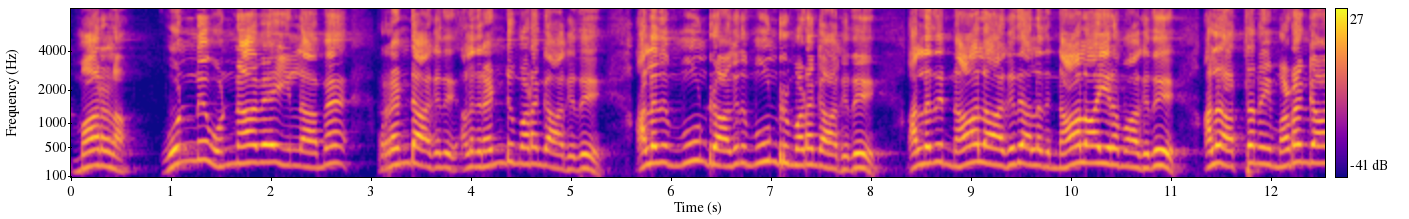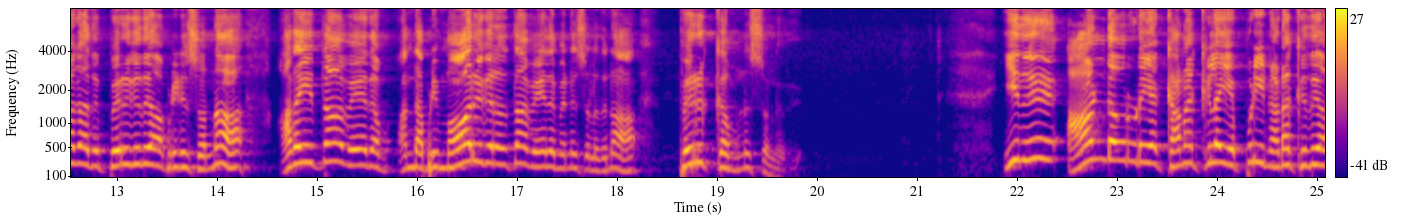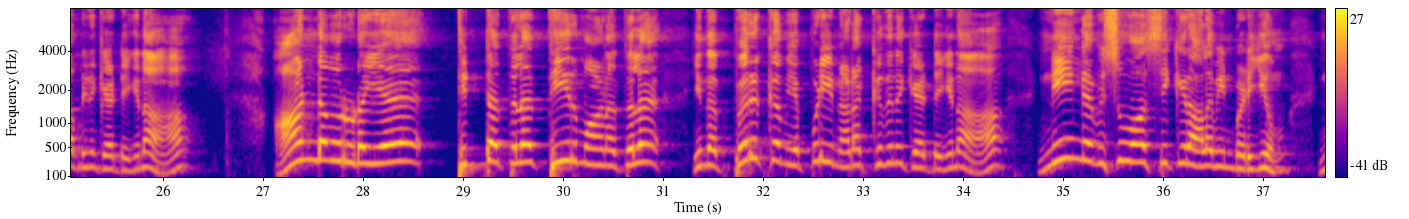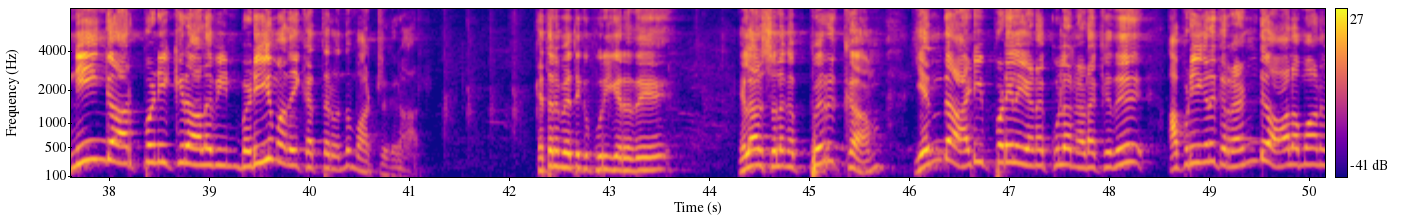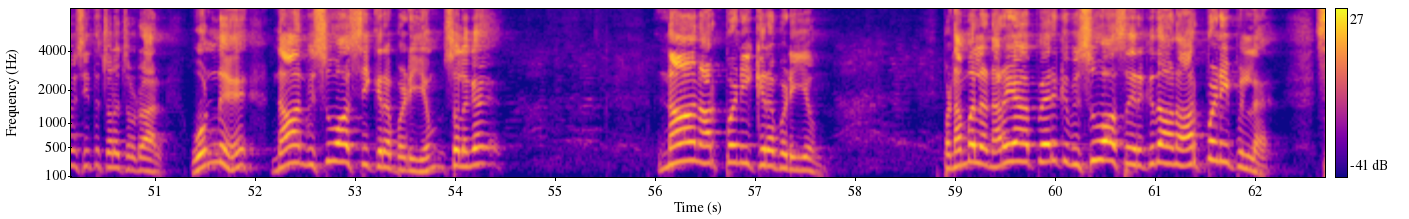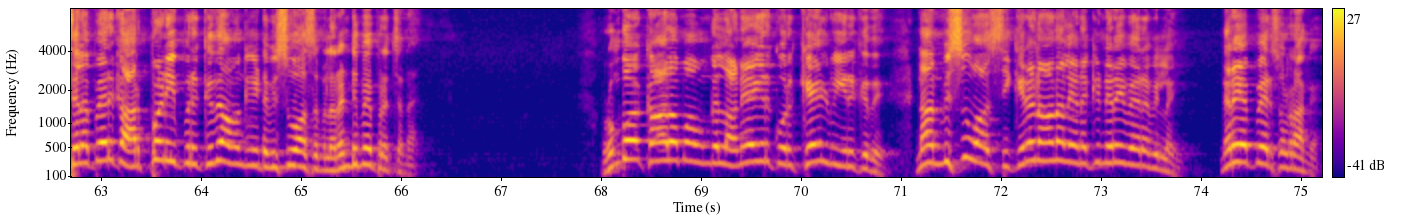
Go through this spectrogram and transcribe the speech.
மாறலாம். ஒன்று ஒன்றாவே இல்லாமல் ரெண்டு ஆகுது அல்லது ரெண்டு மடங்கு ஆகுது அல்லது மூன்று ஆகுது மூன்று மடங்கு ஆகுது அல்லது நாலு ஆகுது அல்லது நாலாயிரம் ஆகுது அல்லது அத்தனை மடங்காக அது பெருகுது அப்படின்னு சொன்னால் அதைத்தான் வேதம் அந்த அப்படி மாறுகிறது தான் வேதம் என்ன சொல்லுதுன்னா பெருக்கம்னு சொல்லுது. இது ஆண்டவருடைய கணக்கில் எப்படி நடக்குது அப்படின்னு கேட்டிங்கன்னா ஆண்டவருடைய திட்டத்தில் தீர்மானத்தில் இந்த பெருக்கம் எப்படி நடக்குதுன்னு கேட்டிங்கன்னா நீங்கள் விசுவாசிக்கிற அளவின்படியும் நீங்கள் அர்ப்பணிக்கிற அளவின்படியும் அதை கத்தர் வந்து மாற்றுகிறார். எத்தனை பேர்த்துக்கு புரிகிறது? எல்லாரும் சொல்லுங்க பெருக்கம் எந்த அடிப்படையில் எனக்குள்ள நடக்குது அப்படிங்கிறதுக்கு ரெண்டு ஆழமான விஷயத்தை சொல்ல சொல்றார். ஒன்று நான் விசுவாசிக்கிறபடியும் சொல்லுங்க நான் அர்ப்பணிக்கிறபடியும். இப்போ நம்மள நிறைய பேருக்கு விசுவாசம் இருக்குது ஆனால் அர்ப்பணிப்பு இல்லை. சில பேருக்கு அர்ப்பணிப்பு இருக்குது அவங்க கிட்ட விசுவாசம் இல்லை. ரெண்டுமே பிரச்சனை. ரொம்ப காலமாக உங்கள் அநேகருக்கு ஒரு கேள்வி இருக்குது. நான் விசுவாசிக்கிறேன் ஆனால் எனக்கு நிறைவேறவில்லை. நிறைய பேர் சொல்கிறாங்க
